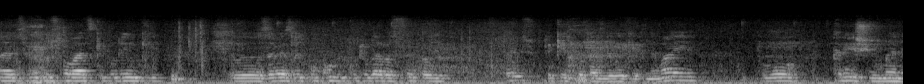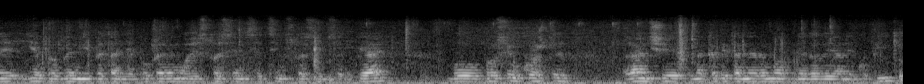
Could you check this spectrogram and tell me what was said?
мають в виду словацькі будинки. Е, Завезли по кубику туди розсипали. Таких питань великих немає. По криші в мене є проблемні питання по перемоги 177-175, бо просив кошти раніше на капітальний ремонт не дали я ні копійки,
